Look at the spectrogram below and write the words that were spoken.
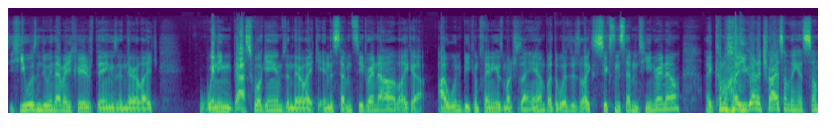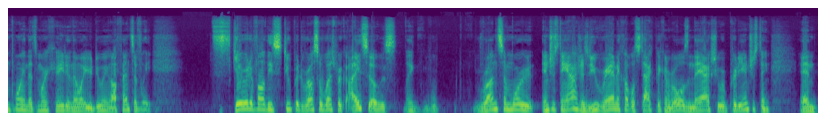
he wasn't doing that many creative things, and they're like winning basketball games and they're like in the seventh seed right now, like uh, I wouldn't be complaining as much as I am. But the Wizards are like six and seventeen right now. Like, come on, you got to try something at some point that's more creative than what you're doing offensively. Just get rid of all these stupid Russell Westbrook ISOs. Like, run some more interesting actions. You ran a couple stack pick and rolls, and they actually were pretty interesting, and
